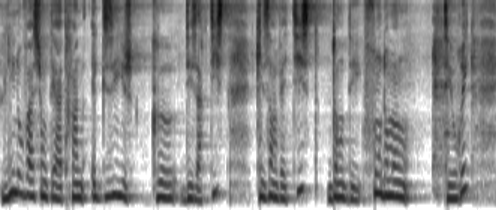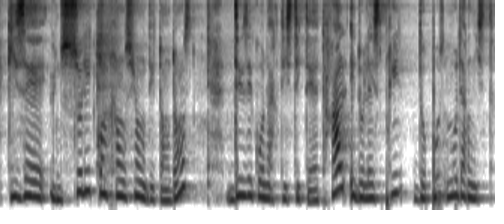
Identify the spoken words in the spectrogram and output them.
l'innovation théâtrale exige que des artistes qu'ils investissent dans des fondements théoriques, qu'ils aient une solide compréhension des tendances, des icônes artistiques théâtrales et de l'esprit de postmoderniste.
